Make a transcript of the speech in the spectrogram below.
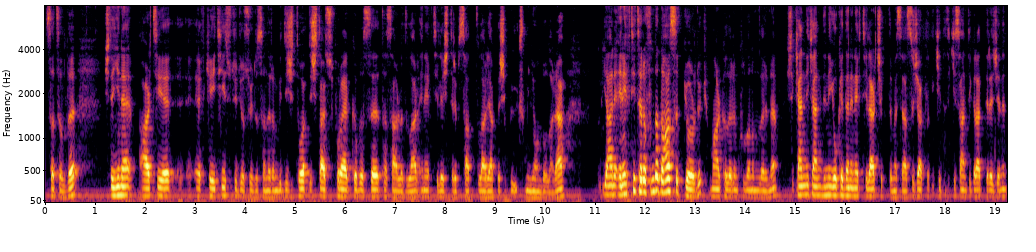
satıldı. İşte yine RTA FKT stüdyosuydu sanırım. Bir dijital, dijital spor ayakkabısı tasarladılar. NFT'leştirip sattılar yaklaşık bir 3 milyon dolara. Yani NFT tarafında daha sık gördük markaların kullanımlarını. İşte kendi kendini yok eden NFT'ler çıktı. Mesela sıcaklık 2, 2 santigrat derecenin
